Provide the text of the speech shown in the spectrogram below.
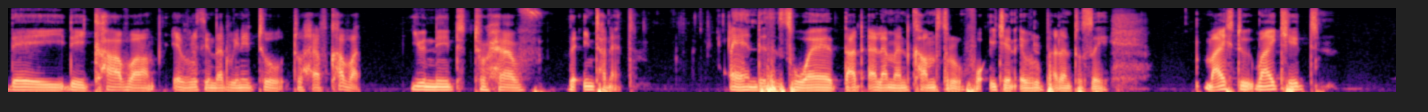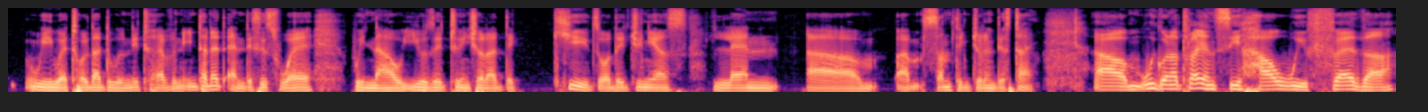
they they cover everything that we need to to have covered you need to have the internet and this is where that element comes through for each and every parent to say my stu- my kid we were told that we need to have an internet and this is where we now use it to ensure that the kids or the juniors learn um, um, something during this time. Um, we're going to try and see how we further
